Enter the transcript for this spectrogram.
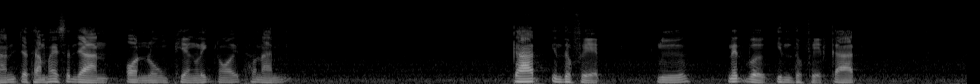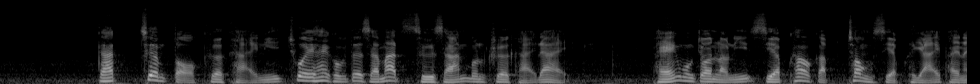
นั้นจะทำให้สัญญาณอ่อนลงเพียงเล็กน้อยเท่านั้น การ์ดอินเทอร์เฟซหรือ Network Interface Card การ์ดเชื่อมต่อเครือข่ายนี้ช่วยให้คอมพิวเตอร์สามารถสื่อสารบนเครือข่ายได้ แผงวงจรเหล่านี้เสียบเข้ากับช่องเสียบขยายภายใน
